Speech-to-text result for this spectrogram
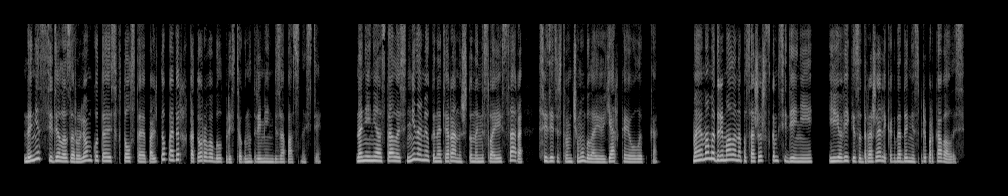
Денис сидела за рулем, кутаясь в толстое пальто, поверх которого был пристегнут ремень безопасности. На ней не осталось ни намека на те раны, что нанесла ей Сара, свидетельством чему была ее яркая улыбка. Моя мама дремала на пассажирском сидении, ее веки задрожали, когда Деннис припарковалась.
